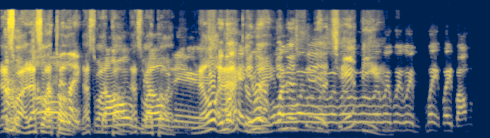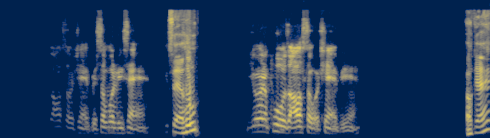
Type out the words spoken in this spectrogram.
that's why. That's why I thought. Like, that's why I thought. That's why I thought. There. No accolades. Okay, wait, wait, wait, wait, wait, champion. Wait, wait, wait, wait, wait, wait, wait, also a champion. So what are you saying? You said who? Jordan Poole is also a champion. Okay,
